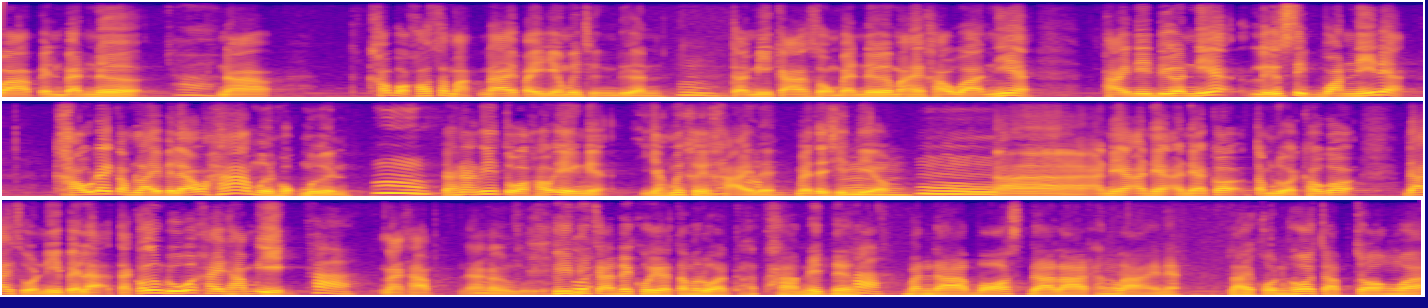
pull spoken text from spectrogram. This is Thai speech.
ว่าเป็นแบนเนอร์ค่ะนะเขาบอกเขาสมัครได้ไปยังไม่ถึงเดือนอืมแต่มีการส่งแบนเนอร์มาให้เขาว่าเนี่ยภายในเดือนเนี้ยหรือ 10 วันนี้เนี่ยเขาได้กำไรไปแล้ว 5 0 0 0 0 6 0 0 0อืม0ทั้งๆที่ตัวเขาเองเนี่ยยังไม่เคยขายเลยแม้แต่ชิ้นเดียวอืมอ่าอันเนี้ยอันเนี้ยอันเนี้ยก็ตำรวจเขาก็ได้ส่วนนี้ไปแล้ว แต่ก็ต้องดูว่าใครทำอีกค่ะนะครับนะก็ต้องดูพี่พิการได้คุยกับตำรวจถามนิดนึงค่ะบรรดาบอสดาราทั้งหลายเนี่ย หลายคนเขาก็จับจ้องว่า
